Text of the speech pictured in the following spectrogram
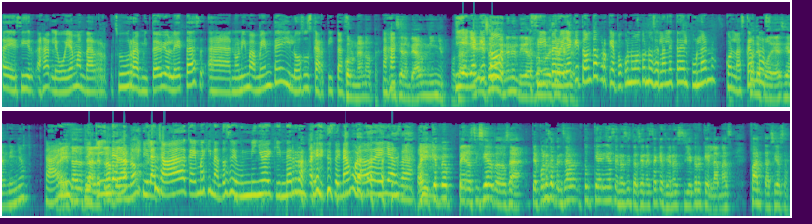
de decir, ajá, le voy a mandar su ramito de violetas anónimamente y luego sus cartitas. Con una nota. Ajá. Y se la enviaba a un niño. O y sea, ella eso que lo ven en el video. Sí, pero ella qué tonta, porque a poco no va a conocer la letra del fulano con las cartas. Pues le podía decir al niño. Ay, Ahí está la letra fea, ¿no? Y la chava acá imaginándose un niño de kinder que está enamorado de ella, o sea. Oye, qué feo, pero sí es cierto, o sea, te pones a pensar, ¿tú qué harías en esa situación? Esta canción es, yo creo que la más fantasiosa.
